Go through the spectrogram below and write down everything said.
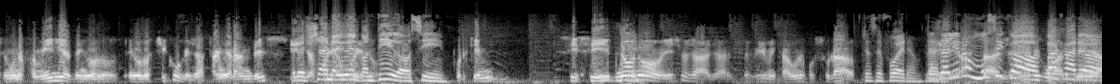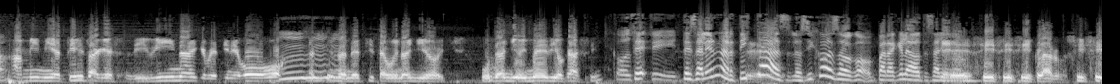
Tengo una familia, tengo, tengo dos chicos que ya están grandes. Pero ya no viven contigo, sí. Porque, sí, sí, no, no, ellos ya, ya se viven cada uno por su lado. Ya se fueron. ¿Te claro. salieron músicos, yo pájaro? A mi nietita que es divina y que me tiene bobo, Ujú. una nietita de un año, y- un año y medio casi. ¿Te, salieron artistas los hijos o para qué lado te salieron? Eh, sí, sí, sí, claro, sí, sí,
